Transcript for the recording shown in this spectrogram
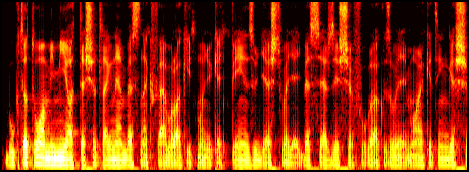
buktató, ami miatt esetleg nem vesznek fel valakit, mondjuk egy pénzügyest, vagy egy beszerzéssel foglalkozó, vagy egy marketinges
